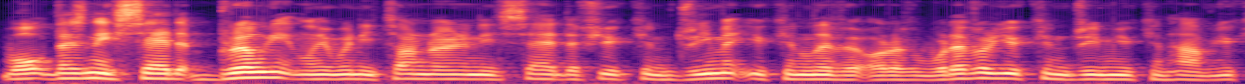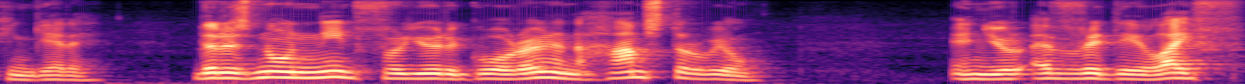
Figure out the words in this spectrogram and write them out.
Walt Disney said it brilliantly when he turned around and he said, If you can dream it, you can live it, or if whatever you can dream, you can have, you can get it. There is no need for you to go around in a hamster wheel in your everyday life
